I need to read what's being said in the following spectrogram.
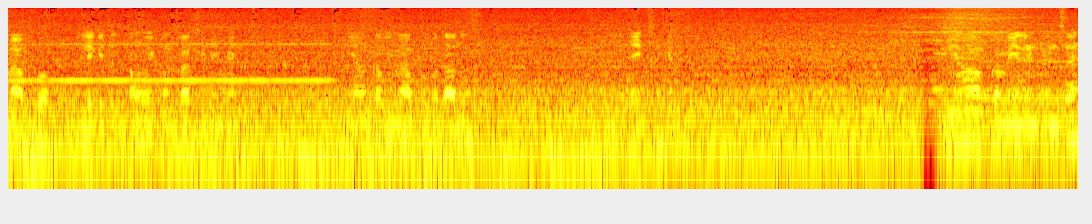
मैं आपको लेके चलता हूँ एक ओंकार सिटी में। यहाँ का भी मैं आपको बता दूँ। एक सेकेंड यहाँ आपका मेन एंट्रेंस है।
